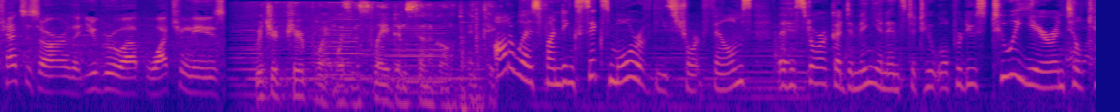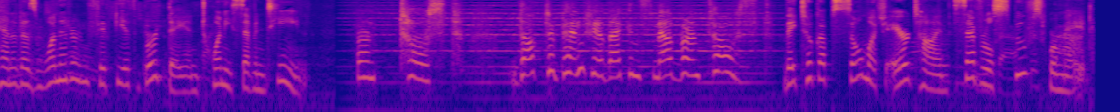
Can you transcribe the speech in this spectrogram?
chances are that you grew up watching these. Richard Pierpoint was enslaved in Senegal. Ottawa is funding six more of these short films. The Historica Dominion Institute will produce two a year until Canada's 150th birthday in 2017 burnt toast. Dr. Penfield, I can smell burnt toast. They took up so much airtime, several spoofs were made.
